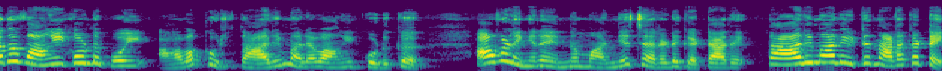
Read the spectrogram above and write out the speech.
അത് വാങ്ങിക്കൊണ്ട് പോയി അവക്കൊരു താലിമല വാങ്ങിക്കൊടുക്ക്. അവളിങ്ങനെ എന്നും മഞ്ഞ ചരട് കെട്ടാതെ താലിമാല ഇട്ട് നടക്കട്ടെ.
